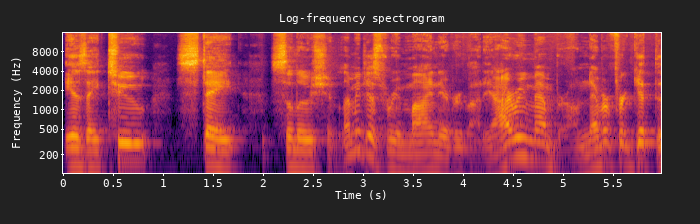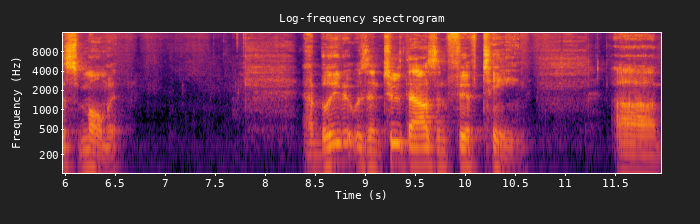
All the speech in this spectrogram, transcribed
is a two state solution. Let me just remind everybody I remember, I'll never forget this moment. I believe it was in 2015. Uh,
